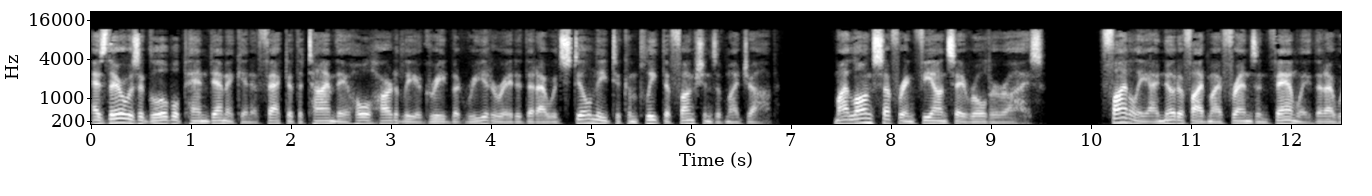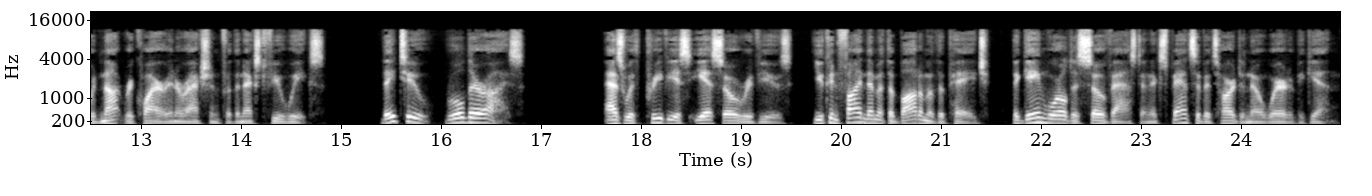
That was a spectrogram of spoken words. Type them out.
As there was a global pandemic in effect at the time, they wholeheartedly agreed but reiterated that I would still need to complete the functions of my job. My long suffering fiancée rolled her eyes. Finally, I notified my friends and family that I would not require interaction for the next few weeks. They too rolled their eyes. As with previous ESO reviews, you can find them at the bottom of the page, the game world is so vast and expansive it's hard to know where to begin.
